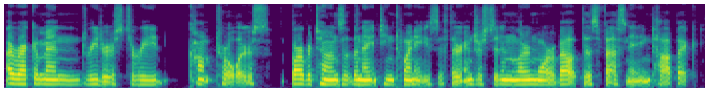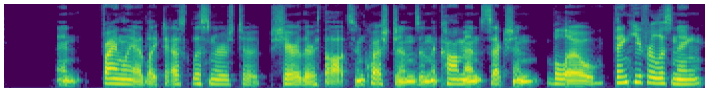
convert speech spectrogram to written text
I recommend readers to read Comptrollers, Barbitones of the 1920s, if they're interested in learn more about this fascinating topic. And finally, I'd like to ask listeners to share their thoughts and questions in the comments section below. Thank you for listening.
